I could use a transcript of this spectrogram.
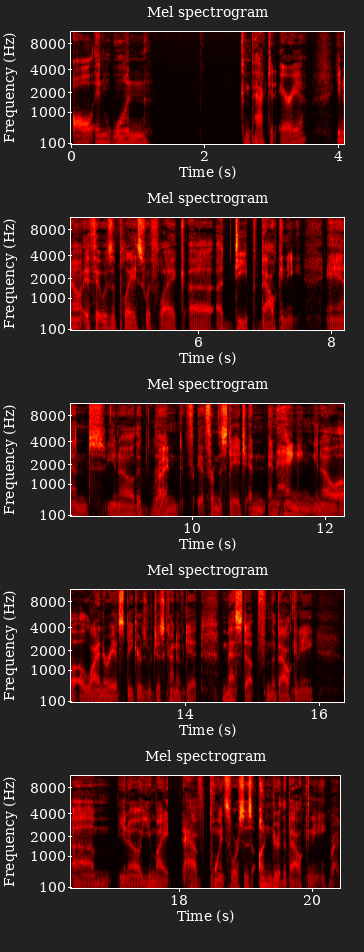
all in one compacted area. You know, if it was a place with like a, a deep balcony and you know the Right. and f- from the stage and and hanging, you know, a, a line array of speakers would just kind of get messed up from the balcony. Um, you know, you might have point sources under the balcony. Right.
